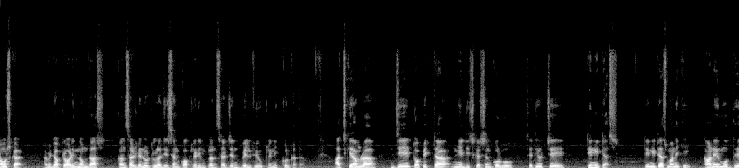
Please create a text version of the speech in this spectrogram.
নমস্কার, আমি doctor Arindam Das, consultant otologist and cochlear implant surgeon, Bellevue clinic, Kolkata. আজকে আমরা যে টপিকটা নিয়ে ডিসকাশন করব, সেটি হচ্ছে টিনিটাস। টিনিটাস মানে কি? কানের মধ্যে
